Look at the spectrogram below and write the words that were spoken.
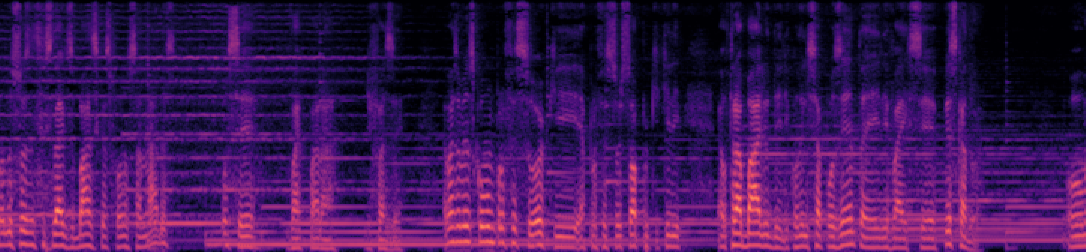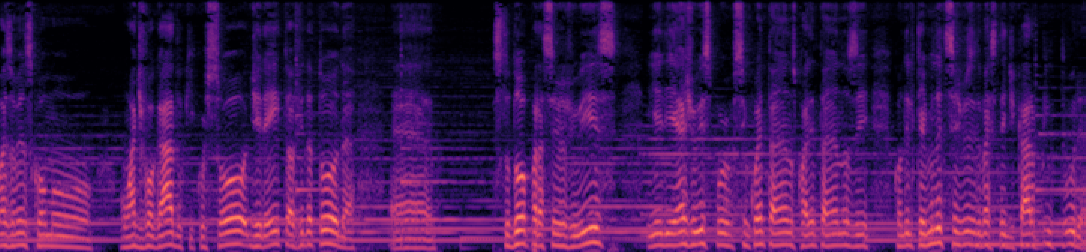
quando suas necessidades básicas foram sanadas, você vai parar de fazer. É mais ou menos como um professor que é professor só porque que ele é o trabalho dele. Quando ele se aposenta, ele vai ser pescador. Ou mais ou menos como um advogado que cursou direito a vida toda, é, estudou para ser juiz e ele é juiz por 50 anos, 40 anos e quando ele termina de ser juiz ele vai se dedicar à pintura,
